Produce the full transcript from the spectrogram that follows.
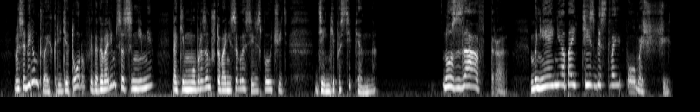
— мы соберем твоих кредиторов и договоримся с ними таким образом, чтобы они согласились получить деньги постепенно. Но завтра мне не обойтись без твоей помощи,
